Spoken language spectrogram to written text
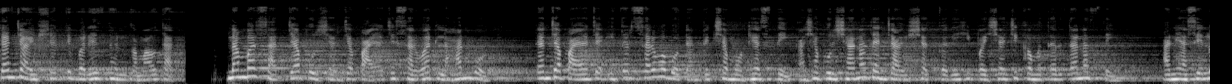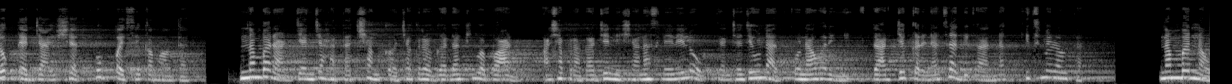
त्यांच्या आयुष्यात ते बरेच धन गमावतात नंबर सात ज्या पुरुषांच्या पायाचे सर्वात लहान बोट त्यांच्या पायाच्या इतर सर्व बोटांपेक्षा मोठे असते अशा पुरुषांना त्यांच्या आयुष्यात कधीही पैशाची कमतरता नसते आणि असे लोक त्यांच्या आयुष्यात खूप पैसे कमावतात. नंबर आठ ज्यांच्या हातात शंख चक्र गदा किंवा बाण अशा प्रकारचे निशाण असलेले लोक त्यांच्या जीवनात कोणावरही राज्य करण्याचा अधिकार नक्कीच मिळवतात. नंबर नऊ.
